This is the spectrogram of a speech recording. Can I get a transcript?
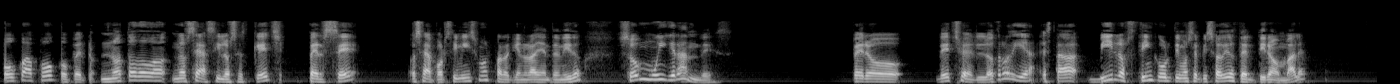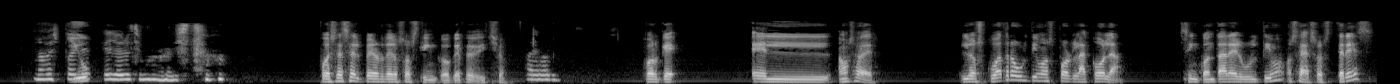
poco a poco, pero no todo, no sé, si los sketch per se, o sea, por sí mismos, para quien no lo haya entendido, son muy grandes. Pero, de hecho, el otro día estaba, vi los cinco últimos episodios del tirón, ¿vale? No me spoiler, que yo el último no lo he visto. Pues es el peor de esos cinco que te he dicho. Porque el, vamos a ver, los cuatro últimos por la cola, sin contar el último, o sea, esos tres,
